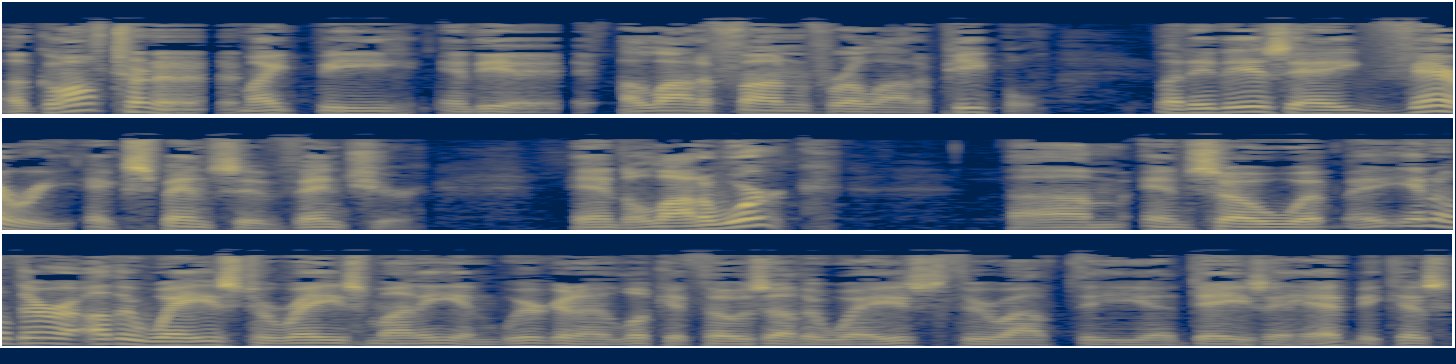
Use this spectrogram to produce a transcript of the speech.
a golf tournament might be and a lot of fun for a lot of people but it is a very expensive venture and a lot of work. Um, and so, uh, you know, there are other ways to raise money, and we're going to look at those other ways throughout the uh, days ahead because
